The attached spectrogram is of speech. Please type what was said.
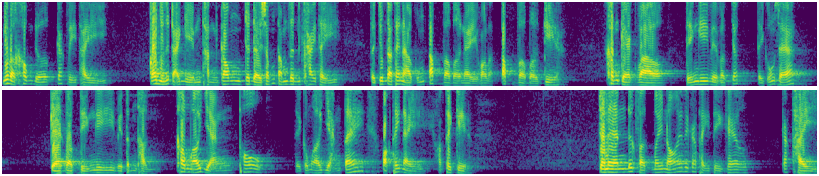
nếu mà không được các vị thầy có những cái trải nghiệm thành công trên đời sống tâm linh khai thị, thì chúng ta thế nào cũng tấp vào bờ này hoặc là tấp vào bờ kia. Không kẹt vào tiện nghi về vật chất thì cũng sẽ kẹt vào tiện nghi về tinh thần. Không ở dạng thô thì cũng ở dạng tế hoặc thế này hoặc thế kia. Cho nên đức phật mới nói với các thầy tỳ kheo, các thầy,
